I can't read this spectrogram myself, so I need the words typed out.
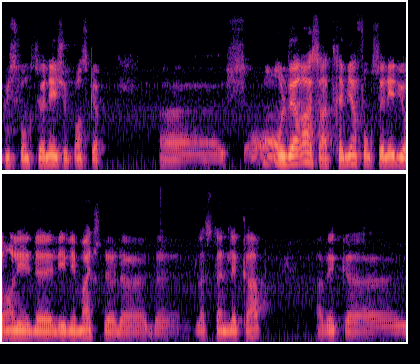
puisse fonctionner. Je pense que euh, on, le verra, ça a très bien fonctionné durant les, matchs de, la Stanley Cup. Avec euh,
